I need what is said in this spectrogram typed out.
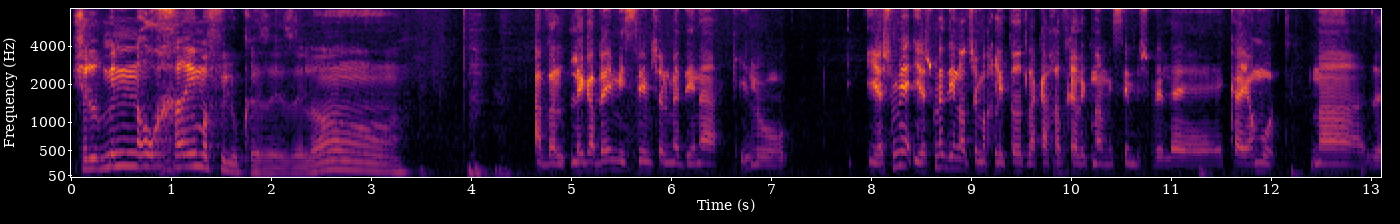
של מין אורח חיים אפילו כזה, זה לא... אבל לגבי מיסים של מדינה, כאילו, יש, יש מדינות שמחליטות לקחת חלק מהמיסים בשביל קיימות. מה, זה,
